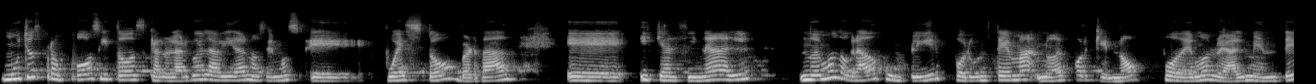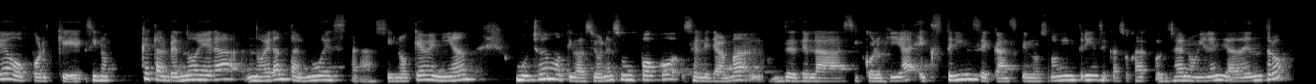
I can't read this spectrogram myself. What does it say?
muchos propósitos que a lo largo de la vida nos hemos eh, puesto, ¿verdad? Eh, y que al final no hemos logrado cumplir por un tema, no de porque no podemos realmente o porque, sino que tal vez no, era, no eran tan nuestras, sino que venían mucho de motivaciones un poco, se le llama desde la psicología extrínsecas, que no son intrínsecas, o sea, no vienen de adentro,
